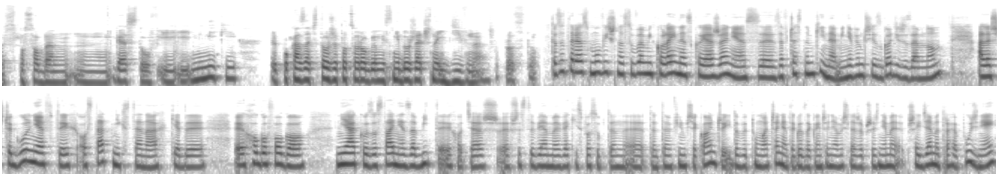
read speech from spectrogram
y, sposobem y, gestów i, i mimiki y, pokazać to, że to, co robią, jest niedorzeczne i dziwne po prostu. To, co teraz mówisz, nasuwa mi kolejne skojarzenie z, ze wczesnym kinem i nie wiem, czy się zgodzisz ze mną, ale szczególnie w tych ostatnich scenach, kiedy y, Hogo Fogo niejako zostanie zabity, chociaż e, wszyscy wiemy, w jaki sposób ten, e, ten, ten film się kończy i do wytłumaczenia tego zakończenia myślę, że przejdziemy, przejdziemy trochę później.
